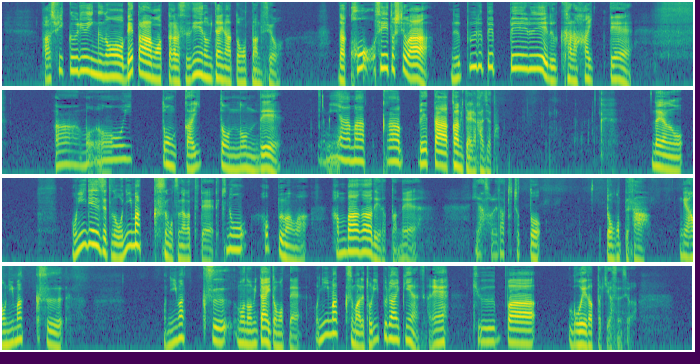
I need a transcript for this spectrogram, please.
パシフィックブリューイングのベターもあったからすげえ飲みたいなと思ったんですよ。だ構成としては、ヌプルペッペールエールから入って、ああ、もう1トンか1トン飲んで、ミヤマかベターかみたいな感じだった。だあの、鬼伝説の鬼マックスも繋がってて、昨日、ホップマンはハンバーガーデーだったんで、いや、それだとちょっと、と思ってさ、いや、鬼マックス、鬼マックスも飲みたいと思って、鬼マックスもあれトリプル IPA なんですかね。9%超えだった気がするんですよ。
